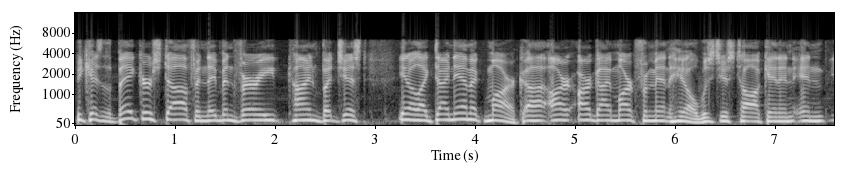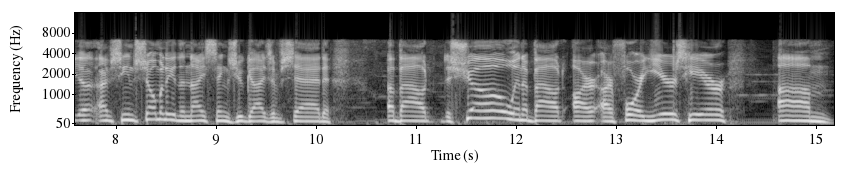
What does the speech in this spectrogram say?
because of the Baker stuff, and they've been very kind. But just you know, like Dynamic Mark, uh, our our guy Mark from Mint Hill was just talking, and and uh, I've seen so many of the nice things you guys have said about the show and about our our four years here. Um,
